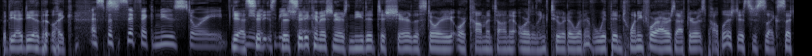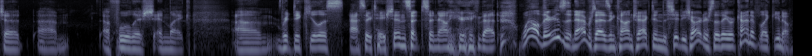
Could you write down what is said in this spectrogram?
But the idea that like a specific news story, yeah, city the shared. city commissioners needed to share the story or comment on it or link to it or whatever within 24 hours after it was published. It's just like such a um, a foolish and like um, ridiculous assertion. So, so now hearing that, well, there is an advertising contract in the city charter, so they were kind of like, you know,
